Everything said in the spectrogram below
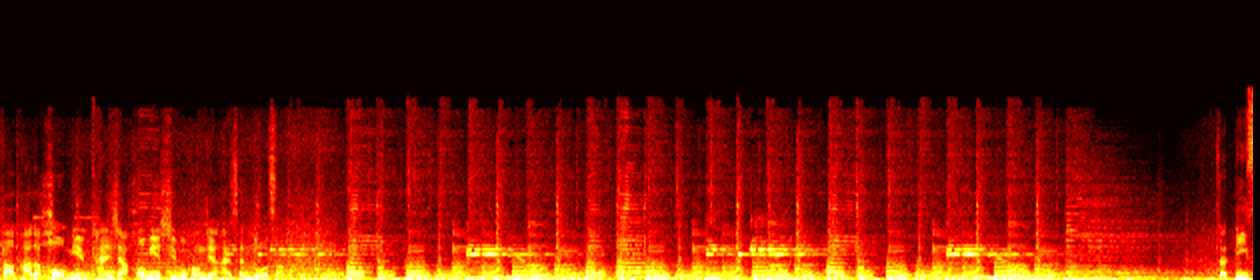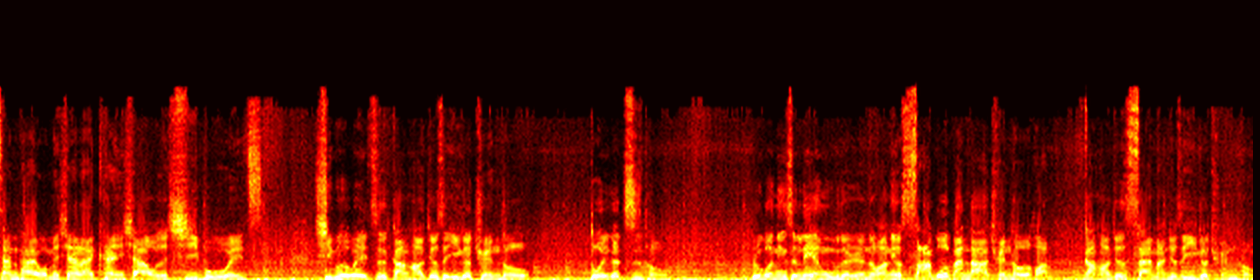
到它的后面看一下后面膝部空间还剩多少。在第三排，我们现在来看一下我的膝部位置。膝部的位置刚好就是一个拳头多一个指头。如果您是练武的人的话，你有砂锅般大的拳头的话，刚好就是塞满就是一个拳头。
